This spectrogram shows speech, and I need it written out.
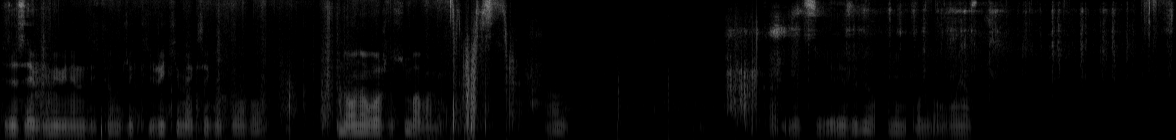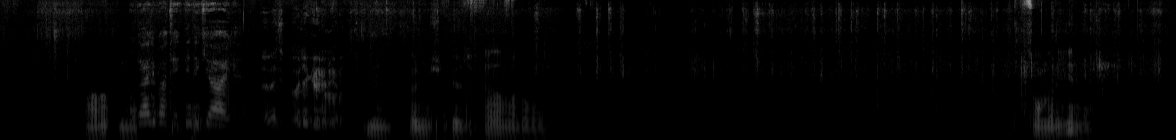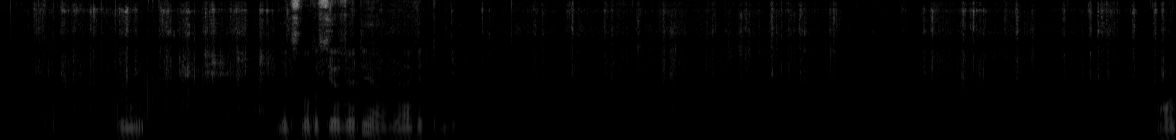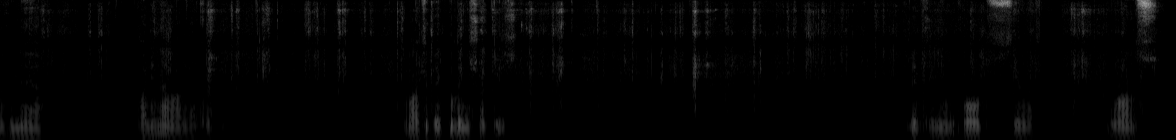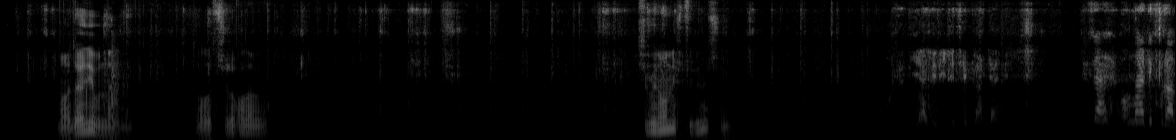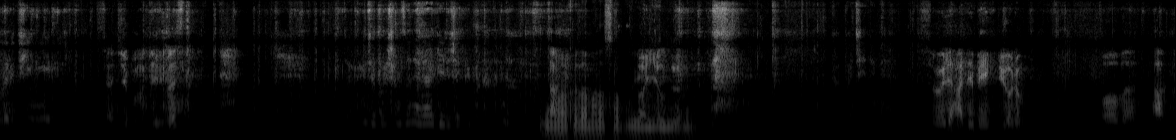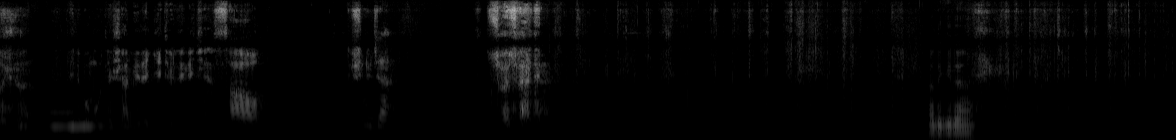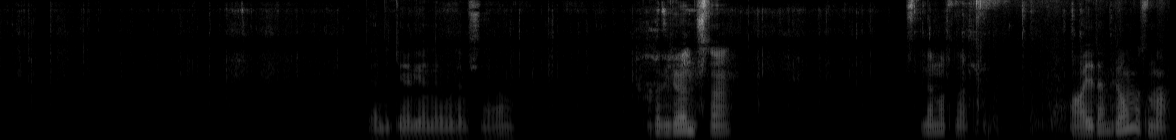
Size sevdiğimi bilmenizi istiyorum. Rick, Ricky Mexican Club. Bunu ona borçlusun babana. Tamam mı? Geri yazıyor. Onu, onu o yazmış. Aa bak bunlar. Galiba teknedeki aile. Evet öyle görünüyor. Hmm, ölmüş gözlük falan var babaları. Sonları yerim hadi. Hmm. Nixon odası yazıyordu ya merak ettim. Abi bu ne ya? Valina vallahi kocaman. Ama köpek balığını şok giriş. Platinum, gold, silver, bronze. Madalya bunlar yani. Dalaşçılık olabilir. 2013'tü değil mi şey? Buraya diğerleriyle tekrar gelmeliyiz. Güzel. Onlar da kuralları çiğneyebilir. Sence bunu değmez mi? Dönünce başımıza neler gelecek bir bakalım da. Onlar kadar bana Bayıldım. yüz. Kapa çeneni. Söyle hadi bekliyorum. Baba haklıydın. Beni bu muhteşem yere getirdiğin için sağ ol. Bunu düşüneceğim. Söz verdin. Hadi gidelim. Geldik gene bir yerlere burada bir şeyler var mı? Burada biri ölmüş lan. Üstünde not var. Aileden biri olmasın mı?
